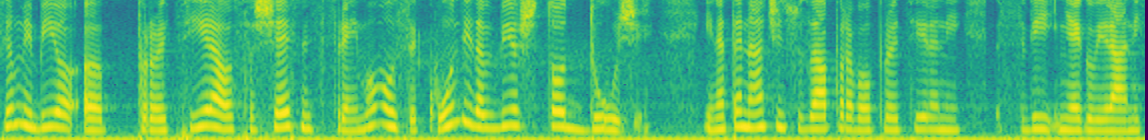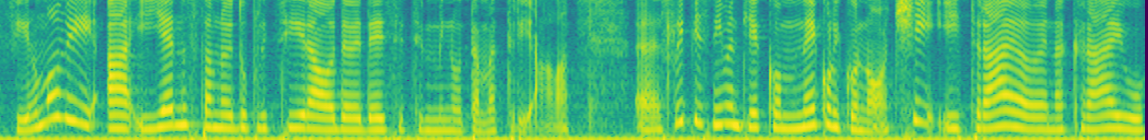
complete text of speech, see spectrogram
film je bio projecirao sa 16 frejmova u sekundi da bi bio što duži. I na taj način su zapravo projecirani svi njegovi rani filmovi, a i jednostavno je duplicirao 90 minuta materijala. Slip je sniman tijekom nekoliko noći i trajao je na kraju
